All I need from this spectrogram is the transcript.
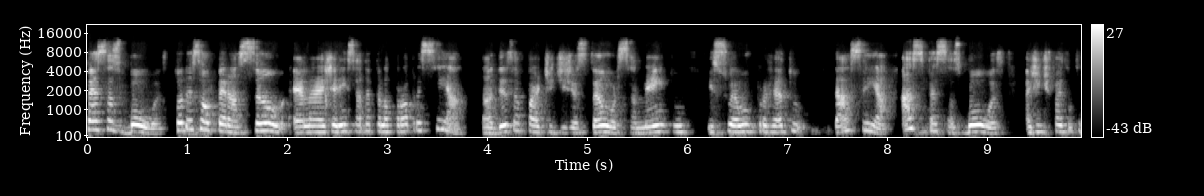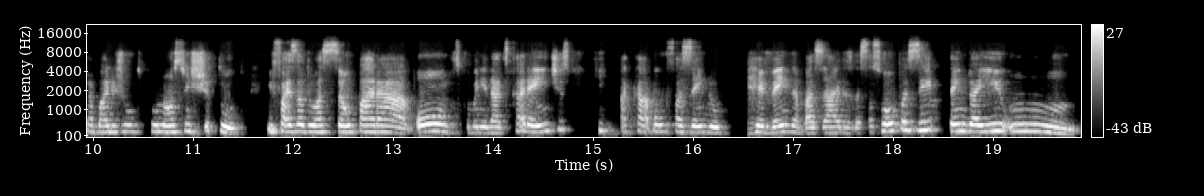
peças boas, toda essa operação, ela é gerenciada pela própria CIA, tá? Desde a parte de gestão, orçamento, isso é um projeto da CIA. As peças boas, a gente faz um trabalho junto com o nosso instituto e faz a doação para ONGs, comunidades carentes, que acabam fazendo revenda, bazares dessas roupas e tendo aí um,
